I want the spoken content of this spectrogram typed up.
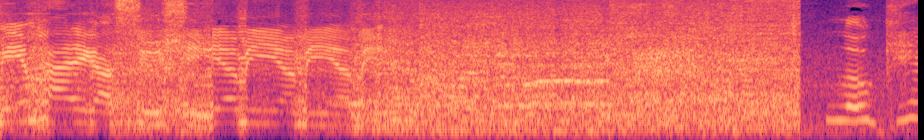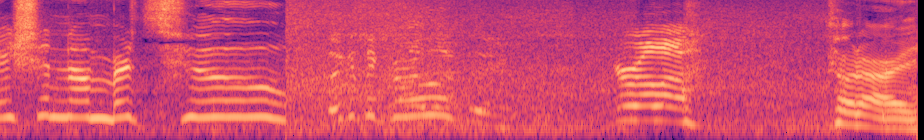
Me and Patty got sushi. Yummy, yummy, yummy. Location number two. Look at the gorilla thing. Gorilla. code ARI.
